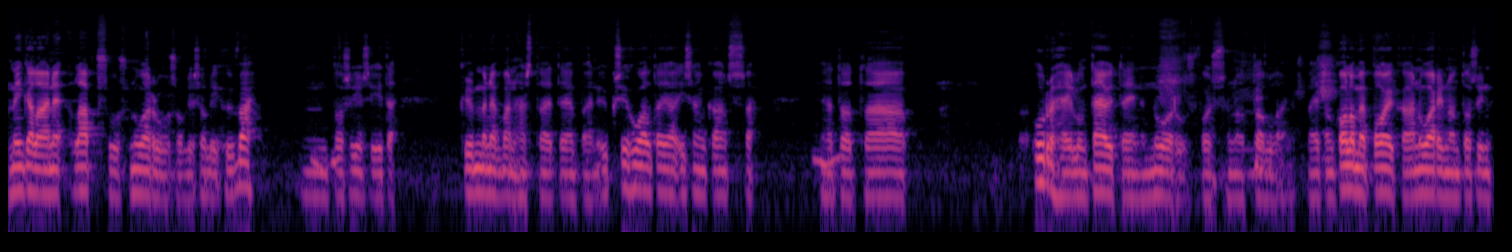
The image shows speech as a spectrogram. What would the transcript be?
minkälainen lapsuus, nuoruus oli, se oli hyvä. Mm, Tosin siitä kymmenen vanhasta eteenpäin yksi huoltaja isän kanssa. Ja tota, urheilun täyteinen nuoruus, voisi sanoa tollain. Meitä on kolme poikaa, nuorin on tosin,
